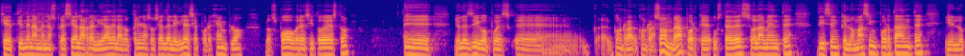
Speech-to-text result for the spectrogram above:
que tienden a menospreciar la realidad de la doctrina social de la iglesia, por ejemplo, los pobres y todo esto, eh, yo les digo, pues eh, con, razón, ¿verdad? Porque ustedes solamente dicen que lo más importante y, lo,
